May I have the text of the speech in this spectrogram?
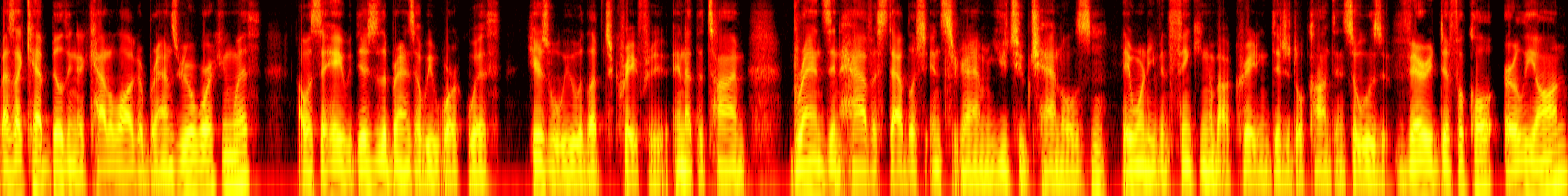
as I kept building a catalog of brands we were working with, I would say, hey, these are the brands that we work with. Here's what we would love to create for you. And at the time, brands didn't have established Instagram, YouTube channels. They weren't even thinking about creating digital content. So it was very difficult early on.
